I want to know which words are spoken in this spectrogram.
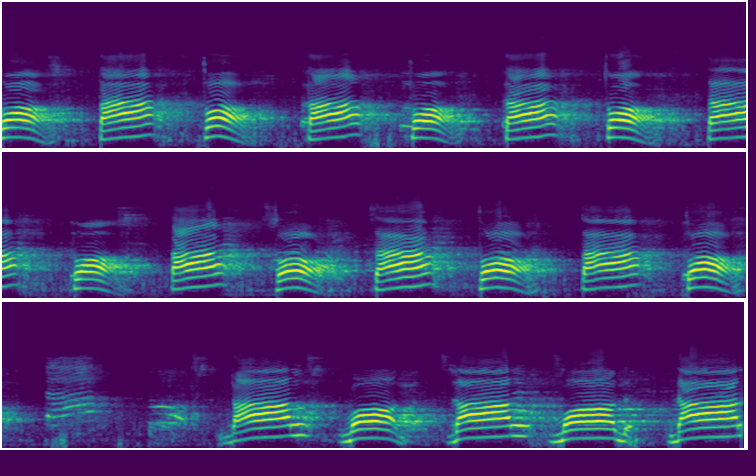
প তা প তা প তা প তা প তা প তা প তা প দাল, বদ। দাল বদ। দাল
